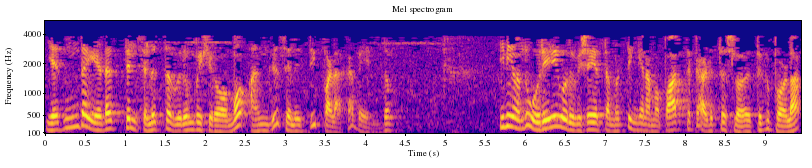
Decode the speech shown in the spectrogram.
எந்த இடத்தில் செலுத்த விரும்புகிறோமோ அங்கு செலுத்தி பழக வேண்டும். இனி வந்து ஒரே ஒரு விஷயத்தை மட்டும் இங்க நம்ம பார்த்துட்டு அடுத்த ஸ்லோகத்துக்கு போலாம்.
